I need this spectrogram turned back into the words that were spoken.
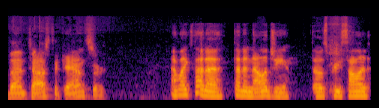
fantastic answer. I like that uh, that analogy. That was pretty solid.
